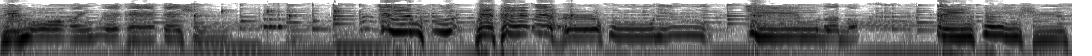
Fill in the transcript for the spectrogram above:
李元为兄，今世为配二夫人，今日喏。冰封虚实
